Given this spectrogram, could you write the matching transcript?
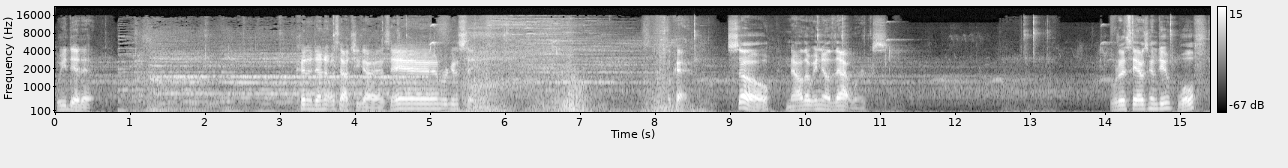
We did it. Couldn't have done it without you guys. And we're gonna save. Okay. So, now that we know that works. What did I say I was gonna do? Wolf?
